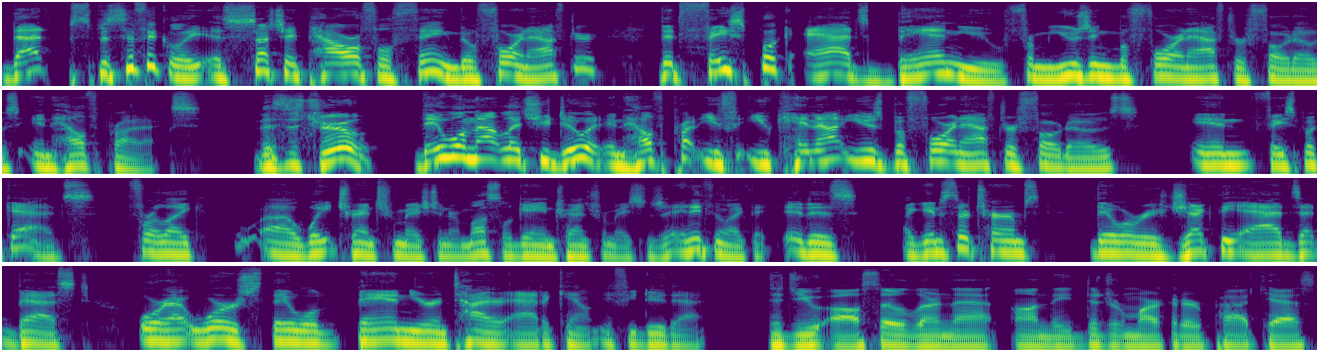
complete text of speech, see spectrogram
That specifically is such a powerful thing, the before and after, that Facebook ads ban you from using before and after photos in health products. This is true. They will not let you do it in health products. You, you cannot use before and after photos in Facebook ads for like uh, weight transformation or muscle gain transformations or anything like that. It is against their terms. They will reject the ads at best, or at worst, they will ban your entire ad account if you do that. Did you also learn that on the Digital Marketer podcast?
